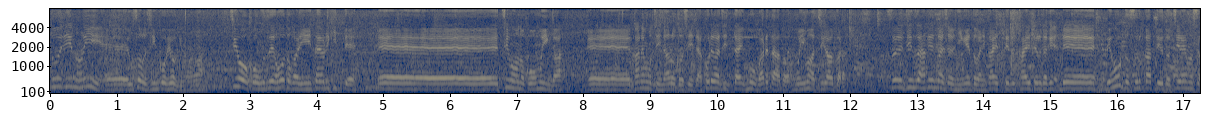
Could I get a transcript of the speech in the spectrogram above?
そういうのに、えー、嘘の人口表記のまま、地方交付税法とかに頼り切って、えー、地方の公務員が、えー、金持ちになろうとしていた。これが実態。もうバレた後もう今は違うから。それで人材派遣会社の人間とかに変えてる変えてるだけ。でデフォルトするかっていうと違います。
